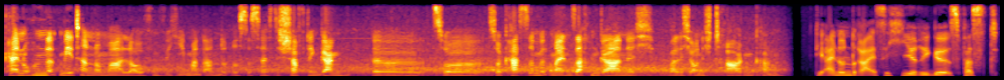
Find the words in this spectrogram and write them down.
keine 100 Meter normal laufen wie jemand anderes. Das heißt, ich schaffe den Gang äh, zur, zur Kasse mit meinen Sachen gar nicht, weil ich auch nicht tragen kann. Die 31-Jährige ist fast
